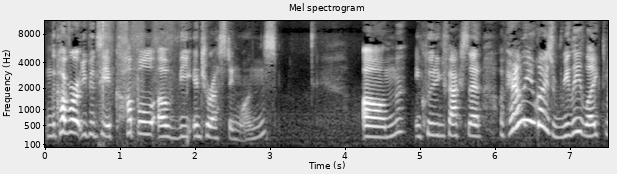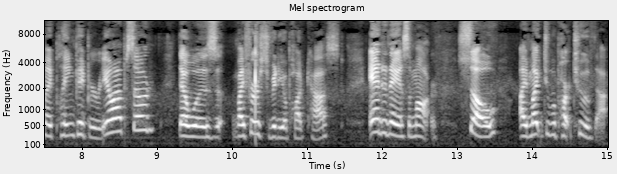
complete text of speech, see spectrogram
In the cover art, you can see a couple of the interesting ones um, including facts that apparently you guys really liked my Playing Paper Rio episode. That was my first video podcast and an ASMR. So I might do a part two of that.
